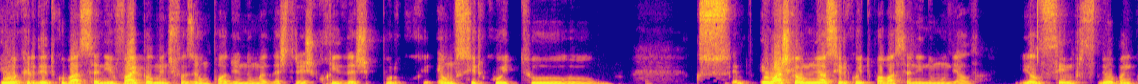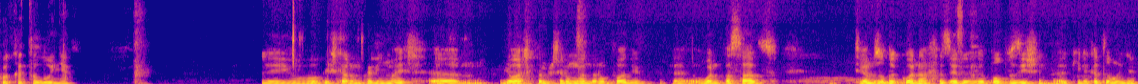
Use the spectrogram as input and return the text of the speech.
eu acredito que o Bassani vai pelo menos fazer um pódio numa das três corridas, porque é um circuito. Eu acho que é o melhor circuito para o Bassani no Mundial. Ele sempre se deu bem com a Catalunha. Eu vou arriscar um bocadinho mais. eu acho que vamos ter um ano no pódio. Uh, o ano passado tivemos o Lacona a fazer a pole position aqui na Catalunha.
